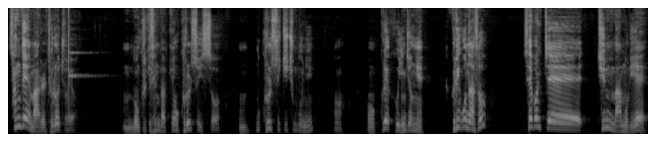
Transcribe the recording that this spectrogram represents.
상대의 말을 들어줘요. 음, 넌 그렇게 생각해? 어, 그럴 수 있어. 음, 뭐 그럴 수 있지 충분히. 어, 어, 그래 그거 인정해. 그리고 나서 세 번째 뒷마무리에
